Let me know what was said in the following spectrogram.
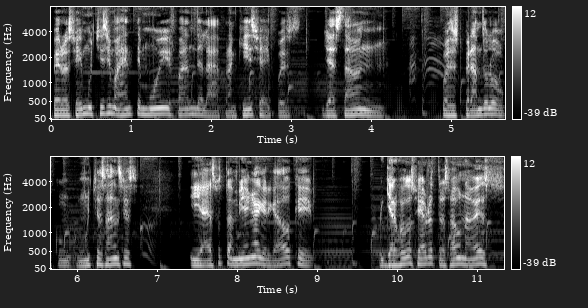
Pero sí hay muchísima gente muy fan de la franquicia y pues ya estaban pues esperándolo con, con muchas ansias. Y a eso también agregado que ya el juego se había retrasado una vez,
